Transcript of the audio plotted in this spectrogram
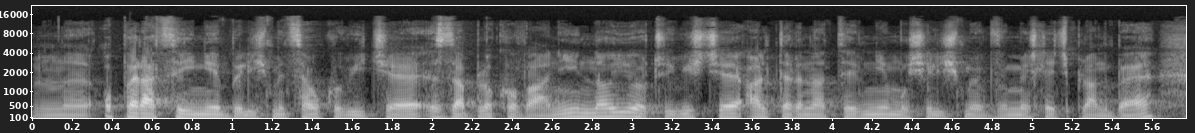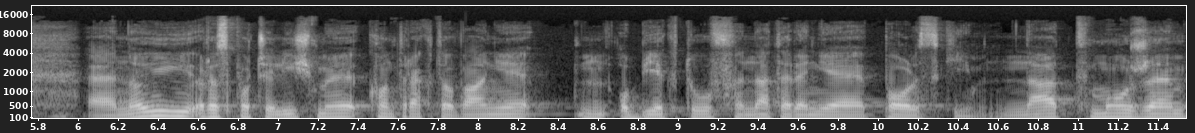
mm, operacyjnie byliśmy całkowicie zablokowani. No i oczywiście alternatywnie musieliśmy wymyśleć plan B. E, No i rozpoczęliśmy kontraktowanie mm, obiektów na terenie Polski, nad morzem,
